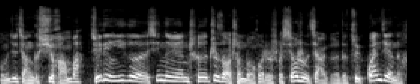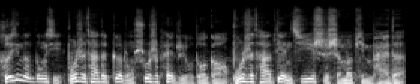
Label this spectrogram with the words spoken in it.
我们就讲个续航吧。决定一个新能源车制造成本或者说销售价格的最关键的核心的东西，不是它的各种舒适配置有多高，不是它电机是什么品牌的，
